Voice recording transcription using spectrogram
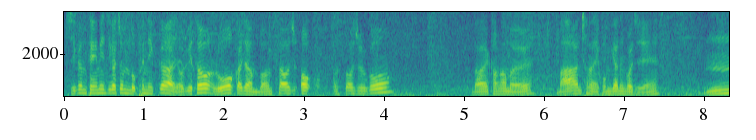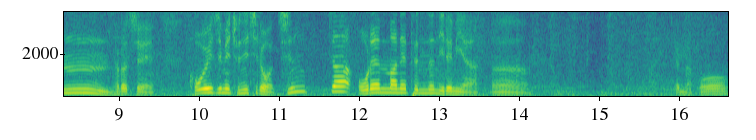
지금 데미지가 좀 높으니까 여기서 로어까지 한번 써주, 어, 어, 써주고 나의 강함을 만천하에 공개하는 거지. 음, 그렇지. 고이즈미 주니치로 진짜 오랜만에 듣는 이름이야. 어. 끝났고.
